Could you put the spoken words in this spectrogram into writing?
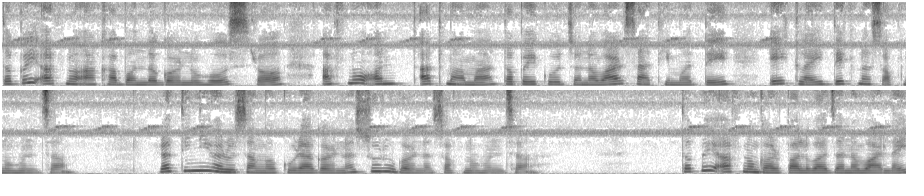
तपाईँ आफ्नो आँखा बन्द गर्नुहोस् र आफ्नो आत्मामा तपाईँको जनावर साथीमध्ये एकलाई देख्न सक्नुहुन्छ र तिनीहरूसँग कुरा गर्न सुरु गर्न सक्नुहुन्छ। तपाईँ आफ्नो घरपालुवा जनावरलाई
